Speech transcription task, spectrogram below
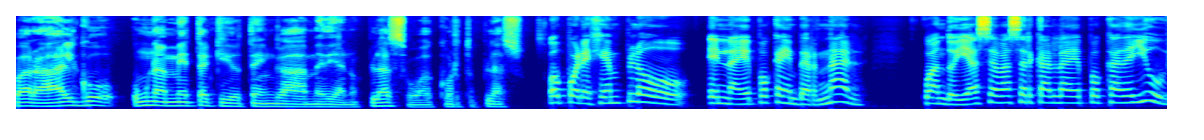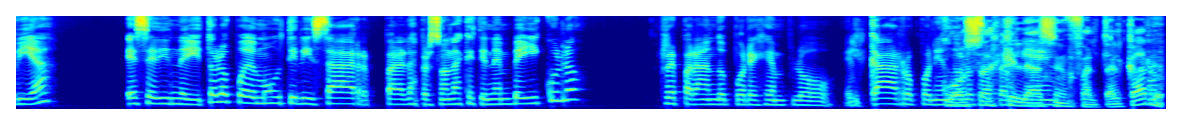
para algo, una meta que yo tenga a mediano plazo o a corto plazo. O por ejemplo, en la época invernal, cuando ya se va a acercar la época de lluvia, ese dinerito lo podemos utilizar para las personas que tienen vehículo reparando, por ejemplo, el carro, poniendo cosas que le hacen falta al carro,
